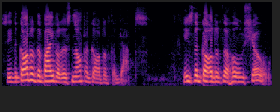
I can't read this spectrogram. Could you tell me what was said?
See, the God of the Bible is not a God of the gaps. He's the God of the whole show.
